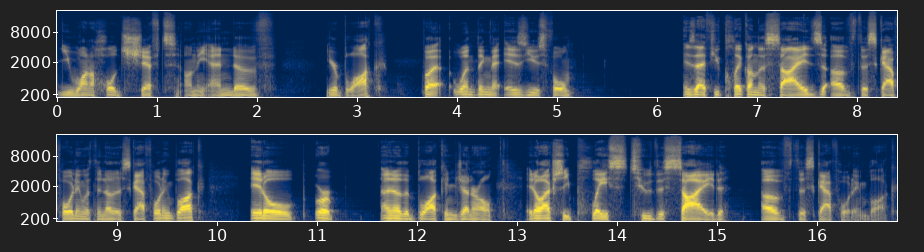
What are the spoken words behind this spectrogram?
you want to hold shift on the end of your block. But one thing that is useful is that if you click on the sides of the scaffolding with another scaffolding block it'll or another block in general it'll actually place to the side of the scaffolding block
